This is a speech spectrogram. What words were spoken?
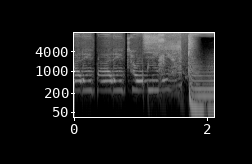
Nobody, nobody told me.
